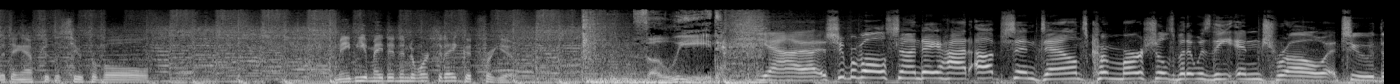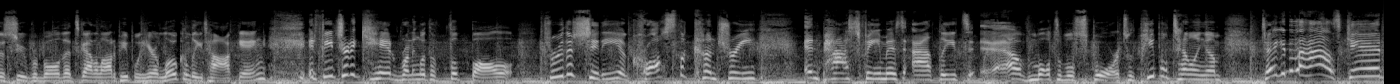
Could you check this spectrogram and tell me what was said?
The day after the Super Bowl. Maybe you made it into work today. Good for you. The lead. Yeah, uh, Super Bowl Sunday had ups and downs, commercials, but it was the intro to the Super Bowl that's got a lot of people here locally talking. It featured a kid running with a football through the city, across the country, and past famous athletes of multiple sports, with people telling him, Take it to the house, kid.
